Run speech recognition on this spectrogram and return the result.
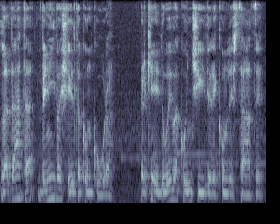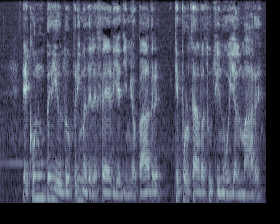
La data veniva scelta con cura, perché doveva coincidere con l'estate e con un periodo prima delle ferie di mio padre che portava tutti noi al mare.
